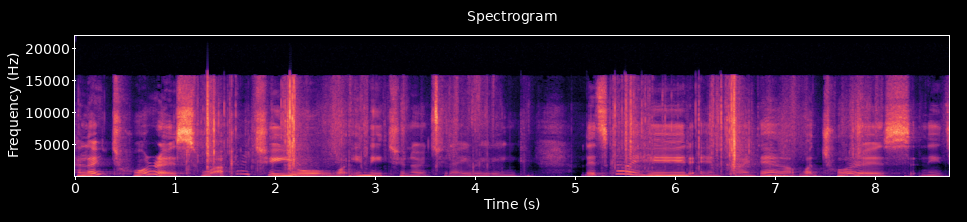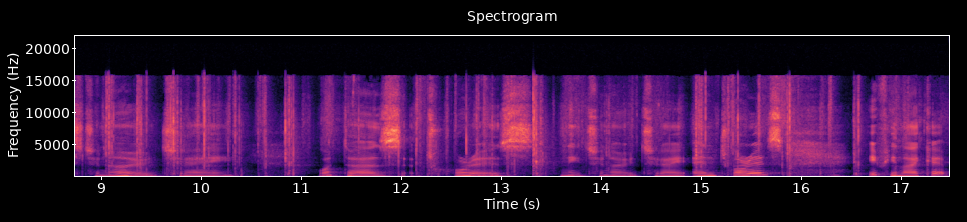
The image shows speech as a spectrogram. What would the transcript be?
Hello, Taurus. Welcome to your What You Need to Know Today reading. Let's go ahead and find out what Taurus needs to know today. What does Taurus need to know today? And Taurus, if you like it,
